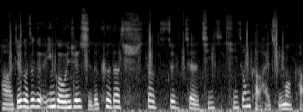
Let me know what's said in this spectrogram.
好，结果这个英国文学史的课到到这这期期中考还期末考，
